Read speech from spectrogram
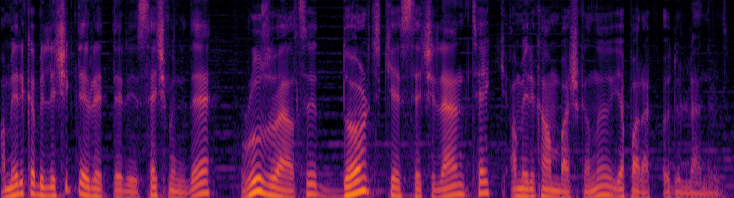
Amerika Birleşik Devletleri seçmeni de Roosevelt'ı 4 kez seçilen tek Amerikan başkanı yaparak ödüllendirdi.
